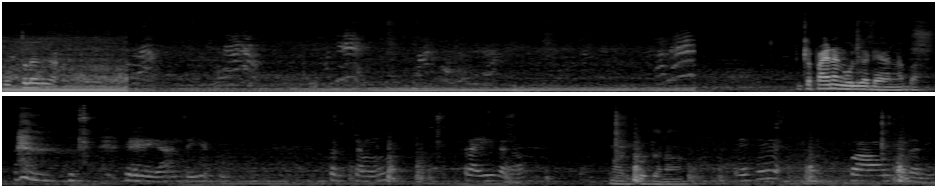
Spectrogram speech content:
గుర్తులేదుగా. ఇట్లా పైన ఉల్లిగడ్డ వేయాలన్నబ్బా ఏ, చెయ్యకు. కొంచెం ఫ్రై కదా. మాడిపోద్దనా? బాగుంటుందని.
